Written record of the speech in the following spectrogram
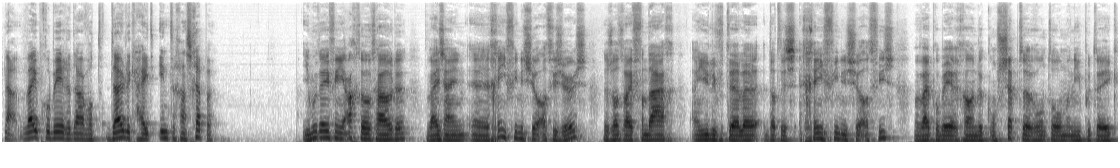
Nou, wij proberen daar wat duidelijkheid in te gaan scheppen. Je moet even in je achterhoofd houden, wij zijn eh, geen financieel adviseurs. Dus wat wij vandaag aan jullie vertellen, dat is geen financieel advies. Maar wij proberen gewoon de concepten rondom een hypotheek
